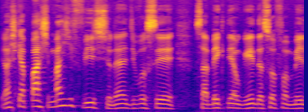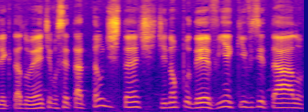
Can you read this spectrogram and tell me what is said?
Eu acho que a parte mais difícil, né, de você saber que tem alguém da sua família que está doente e você está tão distante de não poder vir aqui visitá-lo,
